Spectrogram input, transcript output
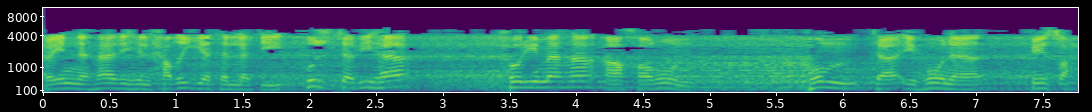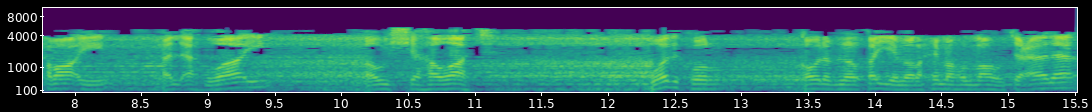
فإن هذه الحظية التي فزت بها حرمها آخرون. هم تائهون في صحراء الأهواء أو الشهوات. واذكر قول ابن القيم رحمه الله تعالى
